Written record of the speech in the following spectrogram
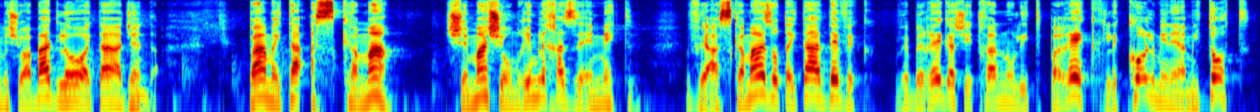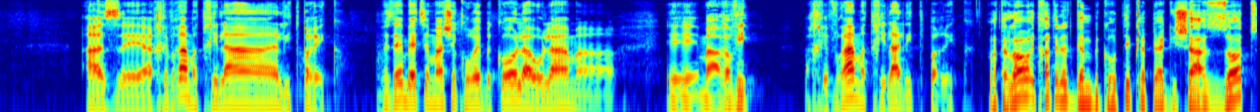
משועבד לו, הייתה אג'נדה. פעם הייתה הסכמה שמה שאומרים לך זה אמת, וההסכמה הזאת הייתה הדבק. וברגע שהתחלנו להתפרק לכל מיני אמיתות, אז uh, החברה מתחילה להתפרק. וזה בעצם מה שקורה בכל העולם המערבי. החברה מתחילה להתפרק. ואתה לא התחלת להיות גם ביקורתי כלפי הגישה הזאת,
